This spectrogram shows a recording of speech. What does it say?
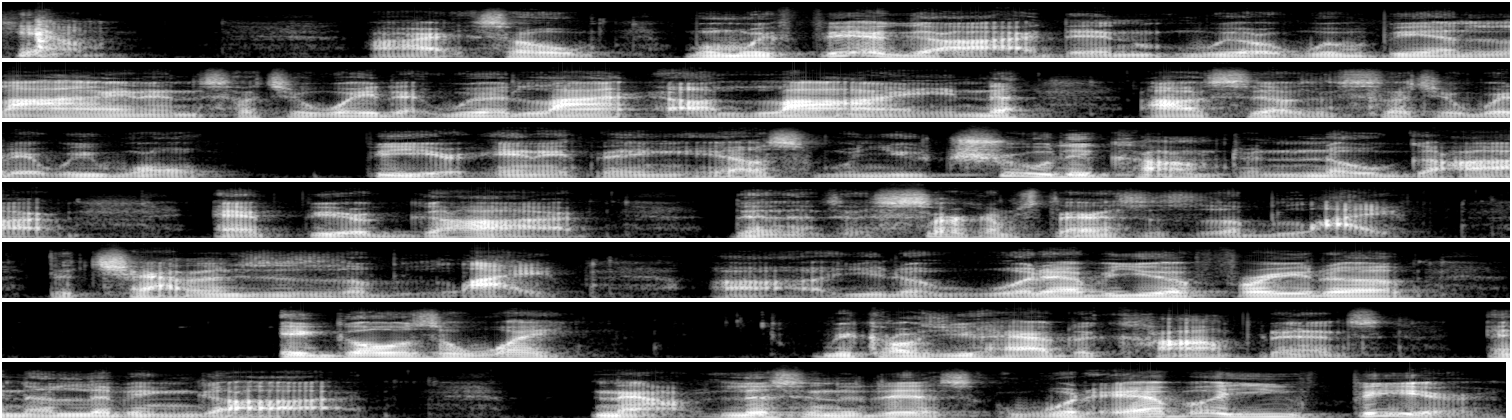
him. All right, so when we fear God, then we'll, we'll be in line in such a way that we're li- aligned ourselves in such a way that we won't fear anything else. When you truly come to know God and fear God, then the circumstances of life, the challenges of life, uh, you know, whatever you're afraid of, it goes away because you have the confidence in the living God. Now, listen to this. Whatever you fear,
